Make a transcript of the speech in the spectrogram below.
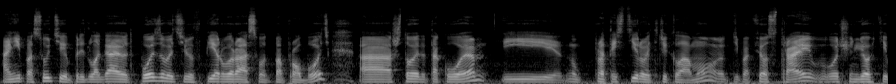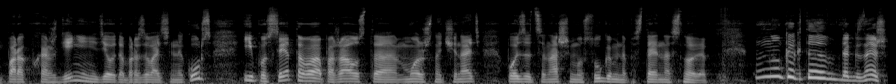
они, по сути, предлагают пользователю в первый раз вот попробовать, а, что это такое, и, ну, протестировать рекламу, типа, first try, очень легкий порог вхождения, не делают образовательный курс, курс, и после этого, пожалуйста, можешь начинать пользоваться нашими услугами на постоянной основе. Ну, как-то, так знаешь,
